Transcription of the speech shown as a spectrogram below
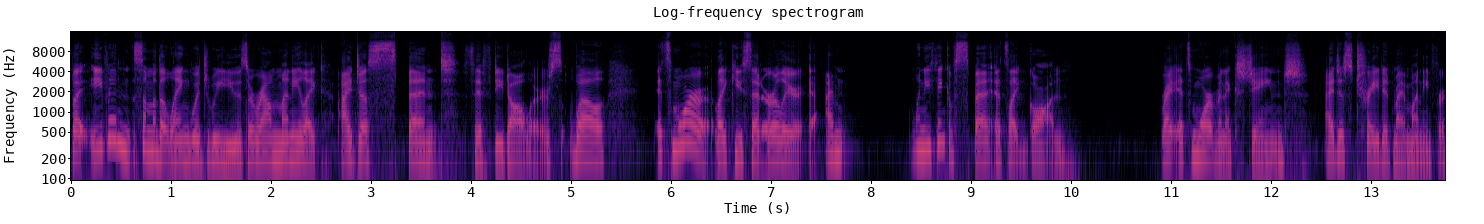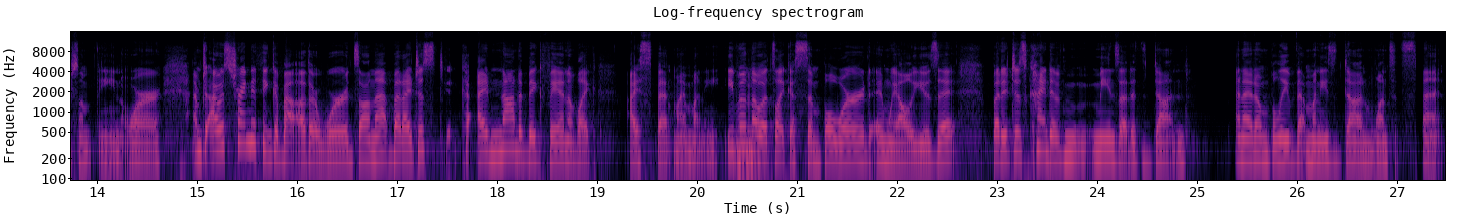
But even some of the language we use around money, like I just spent fifty dollars. Well, it's more like you said earlier. I'm when you think of spent, it's like gone, right? It's more of an exchange. I just traded my money for something, or I'm, I was trying to think about other words on that, but I just, I'm not a big fan of like, I spent my money, even Mm-hmm. though it's like a simple word and we all use it, but it just kind of means that it's done. And I don't believe that money's done once it's spent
